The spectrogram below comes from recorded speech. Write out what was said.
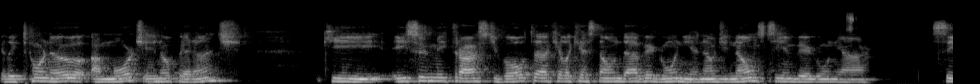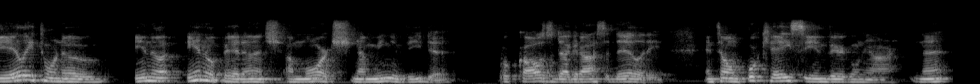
Ele, ele tornou a morte inoperante, que isso me traz de volta aquela questão da vergonha, não de não se envergonhar. Se ele tornou ino, inoperante a morte na minha vida por causa da graça dele, então, por que se envergonhar, né?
